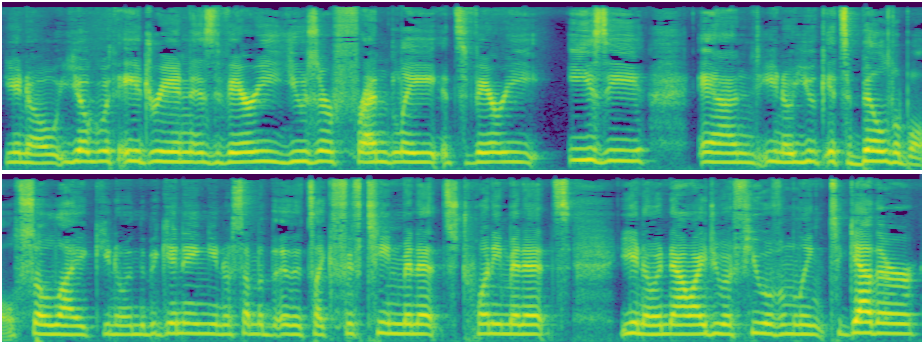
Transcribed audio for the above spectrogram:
You know yoga with Adriene is very user friendly it's very easy and you know you it's buildable. So like you know in the beginning you know some of the it's like 15 minutes 20 minutes you know and now I do a few of them linked together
